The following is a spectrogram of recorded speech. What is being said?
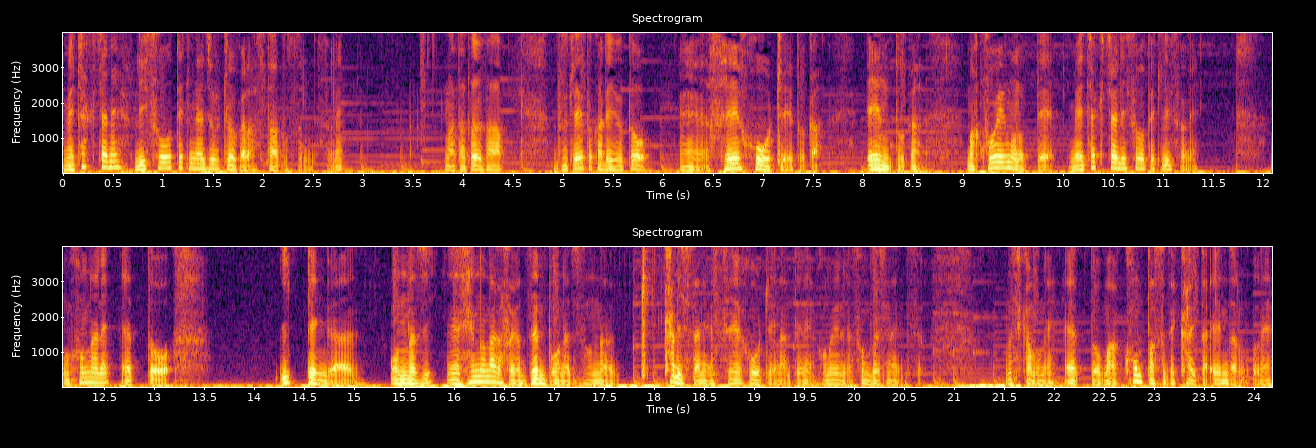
めちゃくちゃね理想的な状況からスタートするんですよね。まあ例えば図形とかで言うと、えー、正方形とか円とか、まあ、こういうものってめちゃくちゃ理想的ですよね。こんなね、えっと、一辺が同じ、えー、辺の長さが全部同じ、そんなきっかりしたね、正方形なんてね、この世には存在しないんですよ。しかもね、えっと、まあ、コンパスで書いた円だろうとね、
